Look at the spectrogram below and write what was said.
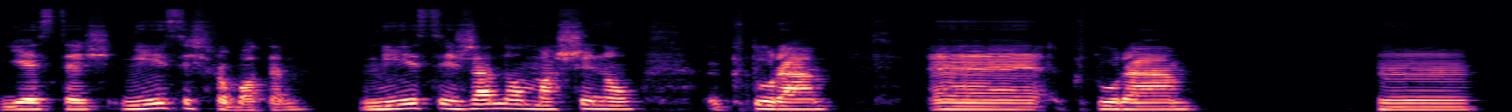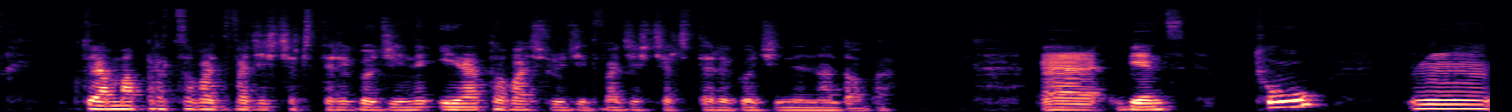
jesteś, nie jesteś robotem, nie jesteś żadną maszyną, która, e, która, mm, która ma pracować 24 godziny i ratować ludzi 24 godziny na dobę. E, więc tu mm,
